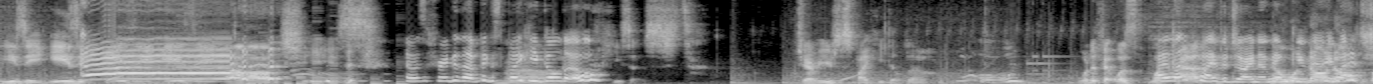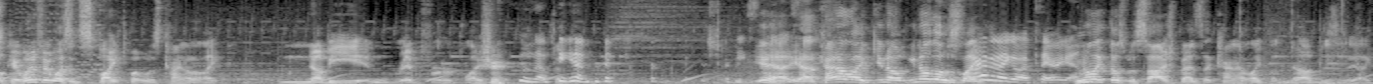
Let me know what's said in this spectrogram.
Easy, easy, Ah! easy, easy. Oh, jeez. I was afraid of that big spiky Oh, dildo. Piece of. St- Did you ever use a spiky dildo? No. What if it was like, I like like kinda- my vagina, thank no, what, you no, very no. much. Okay, what if it wasn't spiked but was kind of like nubby and ribbed for her pleasure? Nothing had Sure, he Yeah, says. yeah, kind of like you know, you know those Why like did I go up there again? you know like those massage beds that kind of like the nubs they like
